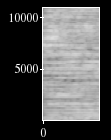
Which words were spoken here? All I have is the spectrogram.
You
